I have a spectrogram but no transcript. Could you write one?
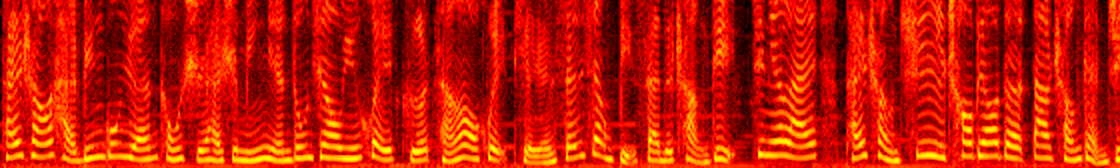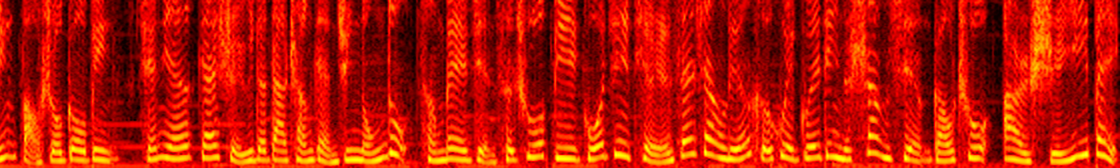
台场海滨公园同时还是明年东京奥运会和残奥会铁人三项比赛的场地。近年来，台场区域超标的大肠杆菌饱受诟病。前年，该水域的大肠杆菌浓度曾被检测出比国际铁人三项联合会规定的上限高出二十一倍。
